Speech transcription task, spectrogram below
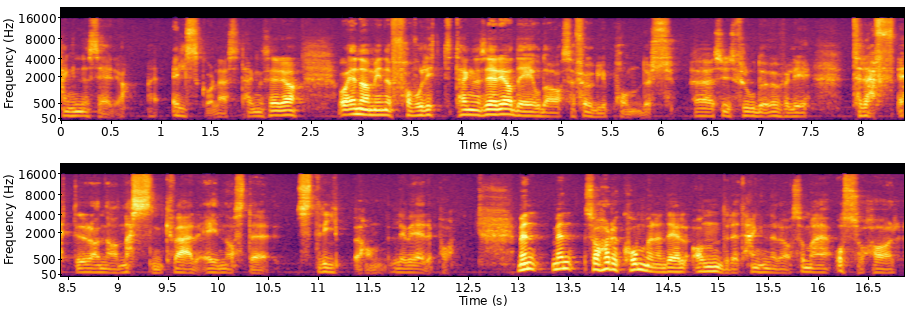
tegneserier. Jeg elsker å lese tegneserier. Og en av mine favoritt-tegneserier det er jo da selvfølgelig Pondus. Jeg syns Frode Øverli treffer et eller annet nesten hver eneste stripe han leverer på. Men, men, så har det kommet en del andre tegnere som jeg også har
